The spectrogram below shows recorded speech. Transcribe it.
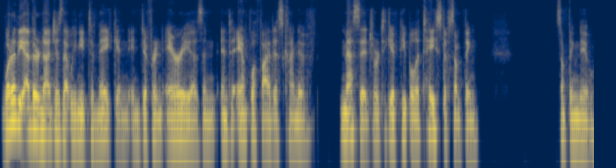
What are the other nudges that we need to make in, in different areas and, and to amplify this kind of message or to give people a taste of something something new?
